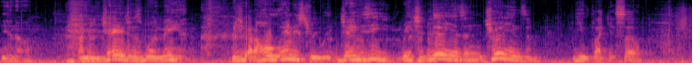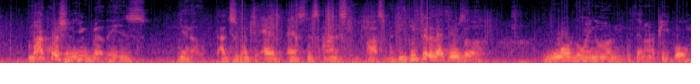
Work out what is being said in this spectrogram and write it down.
you know. I mean, Jay is just one man, but you got a whole industry with Jay Z reaching millions and trillions of youth like yourself. My question to you, brother, is, you know, I just want you to ask, ask this honestly, possibly. Do you feel that there's a war going on within our people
